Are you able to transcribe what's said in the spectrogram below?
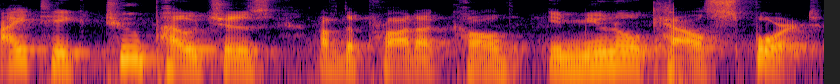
I take two pouches of the product called Immunocal Sport.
